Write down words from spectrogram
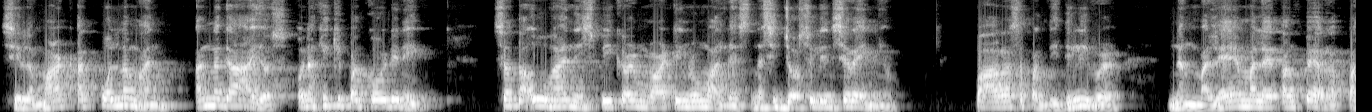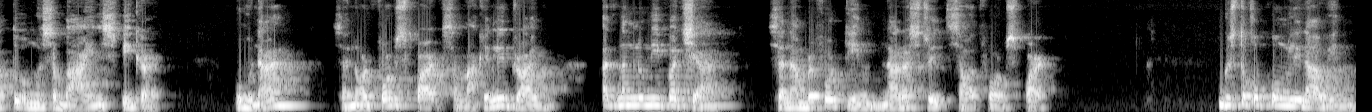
sila Mark at Paul naman ang nag-aayos o nakikipag-coordinate sa tauhan ni Speaker Martin Romualdez na si Jocelyn Sereño para sa pagdi-deliver ng male-maletang pera patungo sa bahay ni Speaker. Una, sa North Forbes Park sa McKinley Drive at nang lumipat siya sa number 14 Nara Street, South Forbes Park. Gusto ko pong linawin,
